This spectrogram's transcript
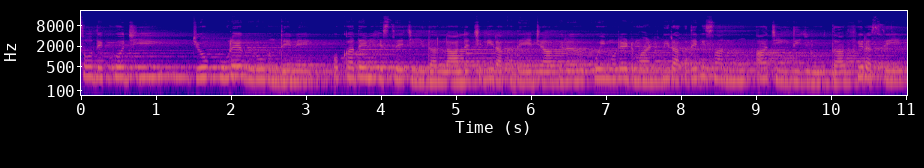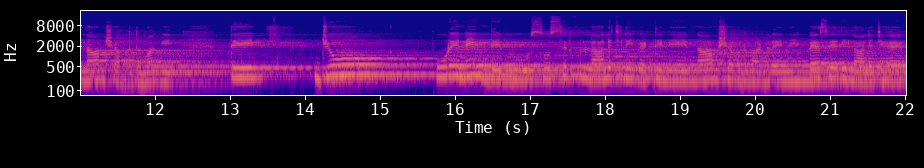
ਸੋ ਦੇਖੋ ਜੀ, ਜੋ ਪੂਰੇ ਗੁਰੂ ਹੁੰਦੇ ਨੇ, ਉਹ ਕਦੇ ਵੀ ਕਿਸੇ ਚੀਜ਼ ਦਾ ਲਾਲਚ ਨਹੀਂ ਰੱਖਦੇ ਜਾਂ ਫਿਰ ਕੋਈ ਮੂਰੇ ਡਿਮਾਂਡ ਨਹੀਂ ਰੱਖਦੇ ਕਿ ਸਾਨੂੰ ਆਹ ਚੀਜ਼ ਦੀ ਜ਼ਰੂਰਤ ਆ, ਫਿਰ ਅਸੀਂ ਨਾਮ ਸ਼ਬਦ ਦਵਾਂਗੇ। ਤੇ ਜੋ ਪੂਰੇ ਨਹੀਂ ਹੁੰਦੇ ਗੁਰੂ, ਸੋ ਸਿਰਫ ਲਾਲਚ ਲਈ ਬੈਠੇ ਨੇ, ਨਾਮ ਸ਼ਬਦ ਵੰਡ ਰਹੇ ਨੇ, ਪੈਸੇ ਦੀ ਲਾਲਚ ਹੈ,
